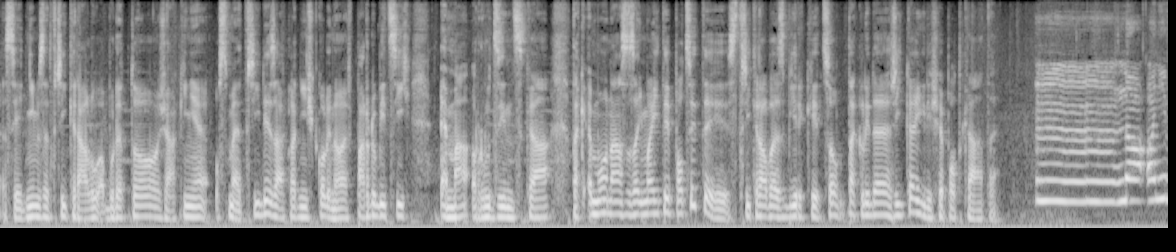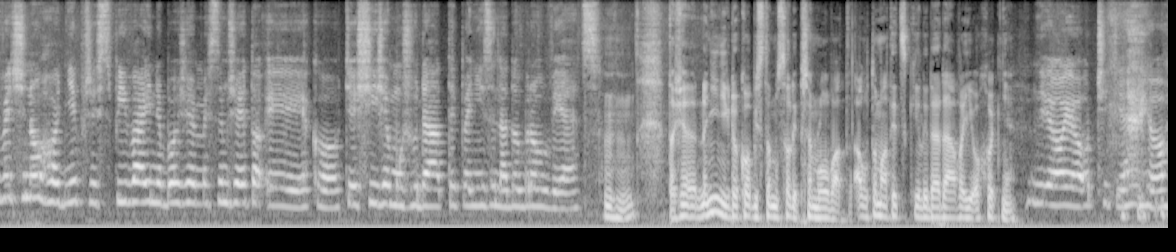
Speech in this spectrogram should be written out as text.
s jedním ze tří králů a bude to žákyně 8. třídy základní školy Nové v Pardubicích Emma Rudzinská. Tak Emo, nás zajímají ty pocity z tříkrálové sbírky? Co tak lidé říkají, když je potkáte? Mm, no, oni většinou hodně přispívají, nebo že myslím, že je to i jako těžší, že můžu dát ty peníze na dobrou věc. Mm-hmm. Takže není nikdo, koho byste museli přemlouvat. Automaticky lidé dávají ochotně. Jo, jo, určitě, jo.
